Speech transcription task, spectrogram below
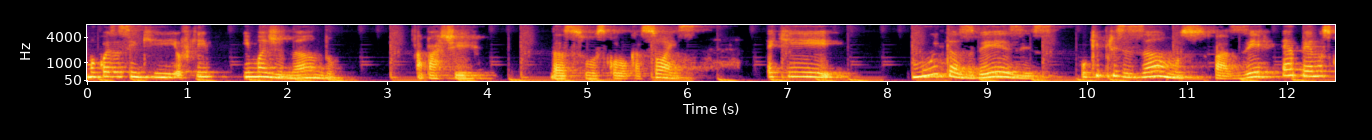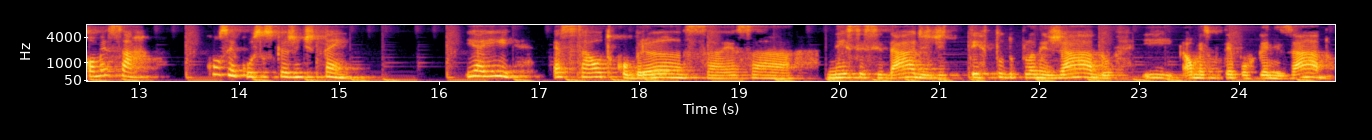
uma coisa assim que eu fiquei imaginando a partir das suas colocações é que muitas vezes o que precisamos fazer é apenas começar com os recursos que a gente tem. E aí, essa autocobrança, essa necessidade de ter tudo planejado e ao mesmo tempo organizado,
